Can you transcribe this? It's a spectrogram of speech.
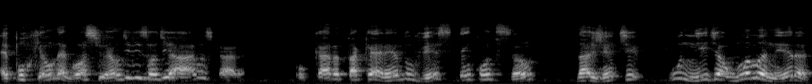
é porque o negócio é um divisor de águas, cara. O cara está querendo ver se tem condição da gente punir de alguma maneira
